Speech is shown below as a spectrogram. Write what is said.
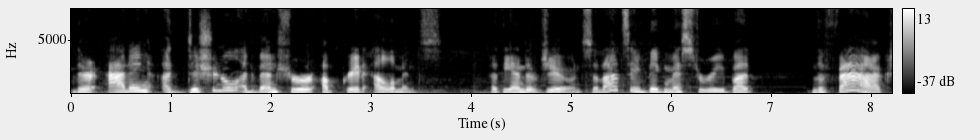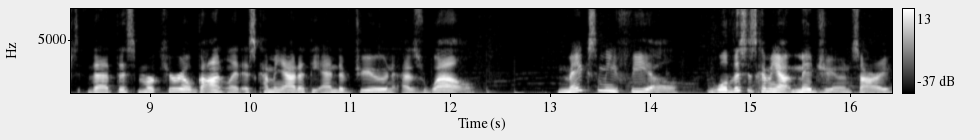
they're adding additional adventurer upgrade elements at the end of June. So that's a big mystery, but the fact that this Mercurial Gauntlet is coming out at the end of June as well makes me feel well, this is coming out mid June, sorry,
